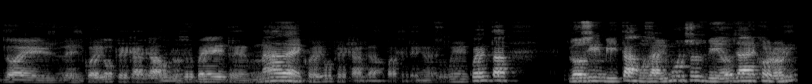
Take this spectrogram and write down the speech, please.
lo del, código precargado. No se puede tener nada de código precargado para que tengan eso muy en cuenta. Los invitamos, hay muchos videos ya de Coloring.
